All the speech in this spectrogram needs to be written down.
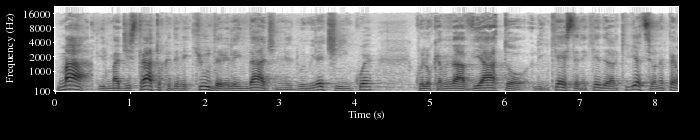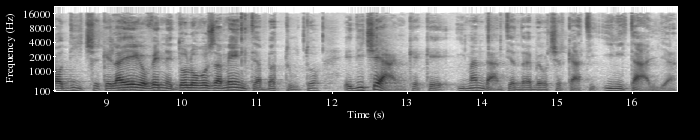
ma il magistrato che deve chiudere le indagini nel 2005, quello che aveva avviato l'inchiesta e ne chiede l'archiviazione, però dice che l'aereo venne dolorosamente abbattuto e dice anche che i mandanti andrebbero cercati in Italia.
